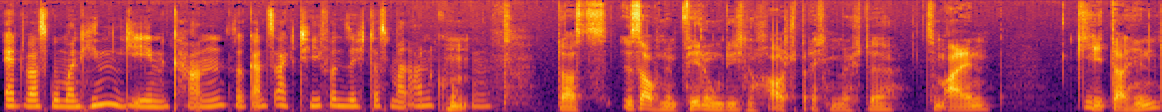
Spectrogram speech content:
etwas, wo man hingehen kann, so ganz aktiv und sich das mal angucken. Hm. Das ist auch eine Empfehlung, die ich noch aussprechen möchte. Zum einen, geht dahin,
